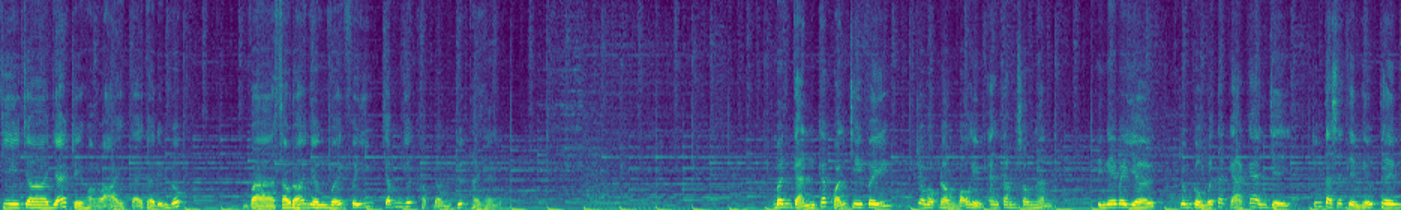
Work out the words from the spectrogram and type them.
chia cho giá trị hoàn lại tại thời điểm rút, và sau đó nhân với phí chấm dứt hợp đồng trước thời hạn. Bên cạnh các khoản chi phí trong hợp đồng bảo hiểm an tâm song hành, thì ngay bây giờ Trung cùng với tất cả các anh chị, chúng ta sẽ tìm hiểu thêm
